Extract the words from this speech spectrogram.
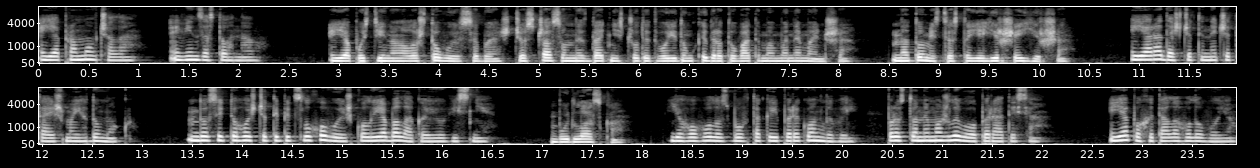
Я промовчала, він застогнав. Я постійно налаштовую себе, що з часом нездатність чути твої думки дратуватиме мене менше. Натомість це стає гірше і гірше. Я рада, що ти не читаєш моїх думок. Досить того, що ти підслуховуєш, коли я балакаю у вісні. Будь ласка, Його голос був такий переконливий, просто неможливо опиратися. Я похитала головою.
